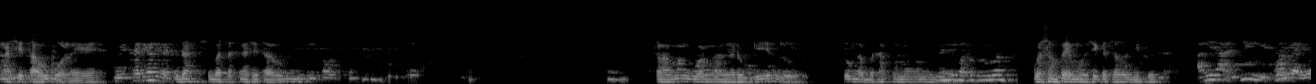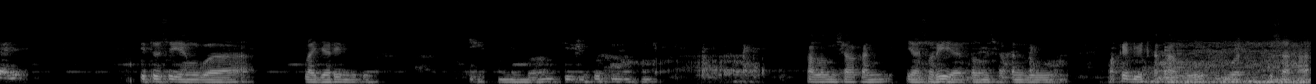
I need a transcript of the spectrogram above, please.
ngasih tahu boleh. Udah sebatas ngasih tahu. Selama gue nggak ngerugiin lu lu nggak berhak ngomong sama gue gue sampai emosi kesel gitu. Itu sih yang gue pelajarin gitu. Kalau misalkan ya sorry ya kalau misalkan lu pakai duit kakak lu buat usaha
